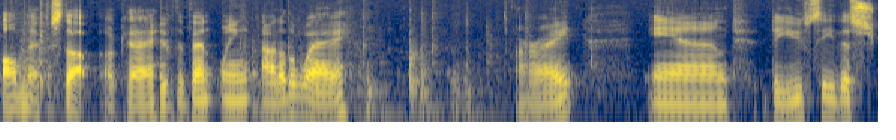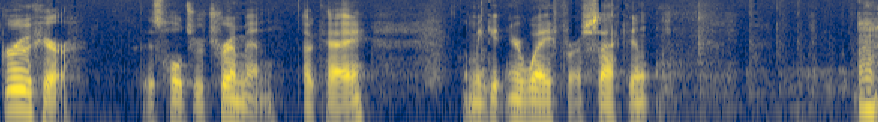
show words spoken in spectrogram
all mixed up, okay? Move the vent wing out of the way. All right. And do you see this screw here? This holds your trim in, okay? Let me get in your way for a second. Oh,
